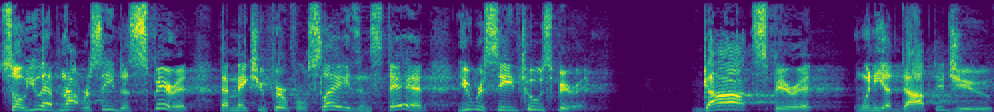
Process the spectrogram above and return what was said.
So you have not received a spirit that makes you fearful slaves. Instead, you received whose spirit? God's spirit when he adopted you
